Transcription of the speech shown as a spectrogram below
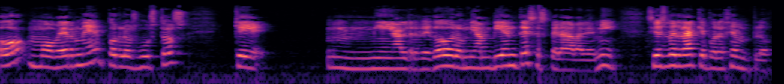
o moverme por los gustos que mm, mi alrededor o mi ambiente se esperaba de mí. Si es verdad que, por ejemplo,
